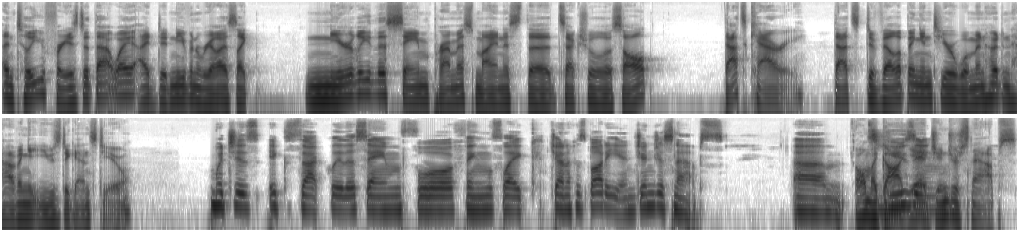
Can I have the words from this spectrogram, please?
until you phrased it that way, I didn't even realize like nearly the same premise minus the sexual assault. That's Carrie. That's developing into your womanhood and having it used against you. Which is exactly the same for things like Jennifer's Body and Ginger Snaps. Um, Oh my god, yeah, ginger snaps.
